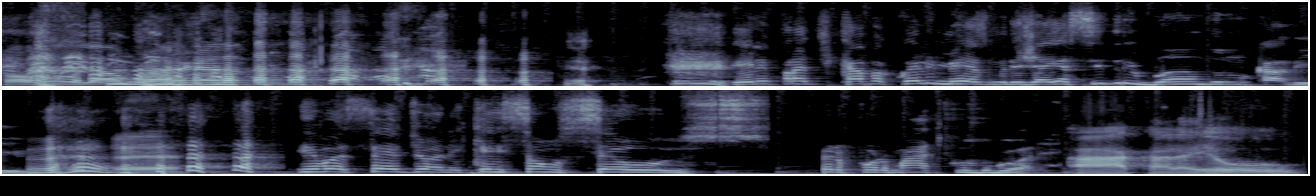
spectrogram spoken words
Só olhar o cara já era drible. Ele praticava com ele mesmo, ele já ia se driblando no caminho. É. E você, Johnny, quem são os seus performáticos do gole? Ah, cara, eu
